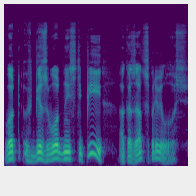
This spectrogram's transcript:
Вот в безводной степи оказаться привелось.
